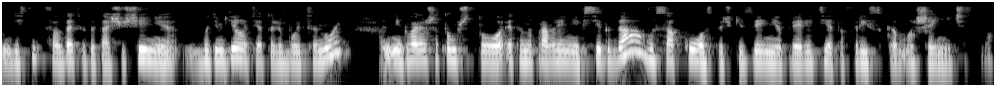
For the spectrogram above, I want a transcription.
действительно создать вот это ощущение, будем делать это любой ценой. Не говоря уж о том, что это направление всегда высоко с точки зрения приоритетов риска мошенничества,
